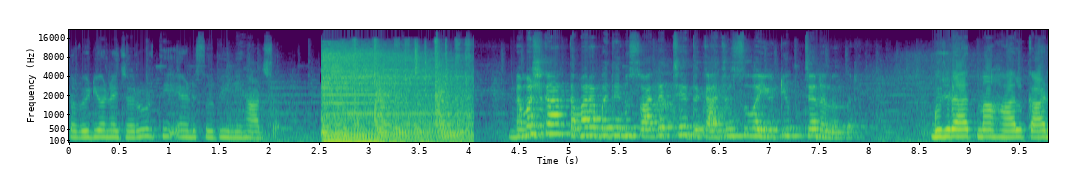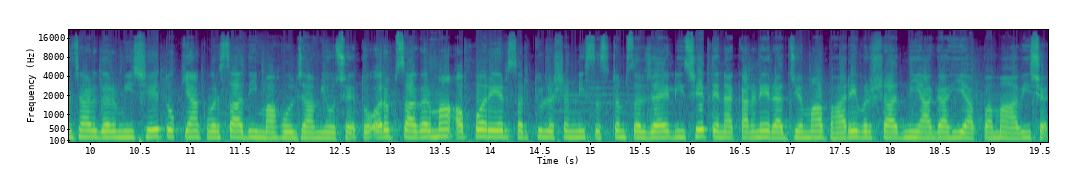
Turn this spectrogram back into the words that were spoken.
તો વિડીયોને જરૂરથી એન્ડ સુધી નિહાળશો. નમસ્કાર, તમારા બધાનું સ્વાગત છે ધ કાજલ સુવા યુટ્યુબ ચેનલ ઉપર. ગુજરાતમાં હાલ કાળઝાળ ગરમી છે, તો ક્યાંક વરસાદી માહોલ જામ્યો છે. તો અરબ સાગરમાં અપર એર સર્ક્યુલેશનની સિસ્ટમ સર્જાયેલી છે, તેના કારણે રાજ્યમાં ભારે વરસાદની આગાહી આપવામાં આવી છે.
